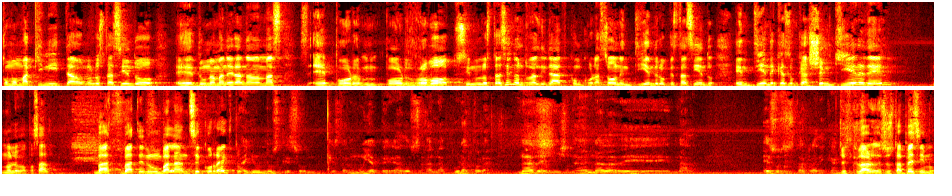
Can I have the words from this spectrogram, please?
como maquinita o no lo está haciendo eh, de una manera nada más eh, por, por robot, sino lo está haciendo en realidad con corazón, entiende lo que está haciendo, entiende que es lo que Hashem quiere de él, no le va a pasar. Va, va, a tener un balance correcto. Hay unos que, son, que están muy apegados a la pura Torah. Nada de Mishnah, nada de nada. Esos están radicales. claro, eso está pésimo.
